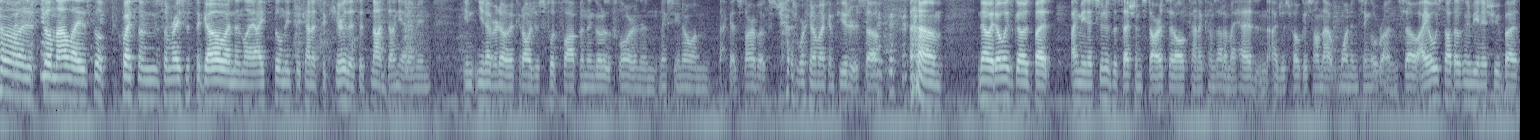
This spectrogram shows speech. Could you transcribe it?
oh, it's still not like it's still quite some some races to go, and then like I still need to kind of secure this. It's not done yet. I mean, you, you never know. It could all just flip flop and then go to the floor, and then next thing you know, I'm back at Starbucks just working on my computer. So, um, no, it always goes. But I mean, as soon as the session starts, it all kind of comes out of my head, and I just focus on that one and single run. So I always thought that was going to be an issue, but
